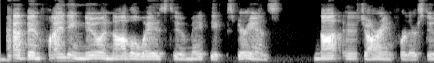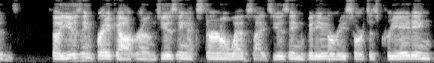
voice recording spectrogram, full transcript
mm-hmm. have been finding new and novel ways to make the experience not as jarring for their students. So using breakout rooms, using external websites, using video resources, creating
